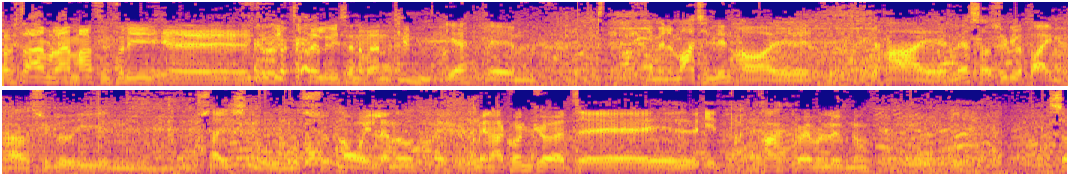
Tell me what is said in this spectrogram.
Og vi starter med dig, Martin, fordi øh, vil tilfældigvis hen og vand. Ja, øhm, jamen Martin Lind, og øh, jeg har øh, masser af cykelerfaring. Jeg har cyklet i en 16-17 år et eller andet, men har kun kørt øh, et par gravelløb nu. Så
